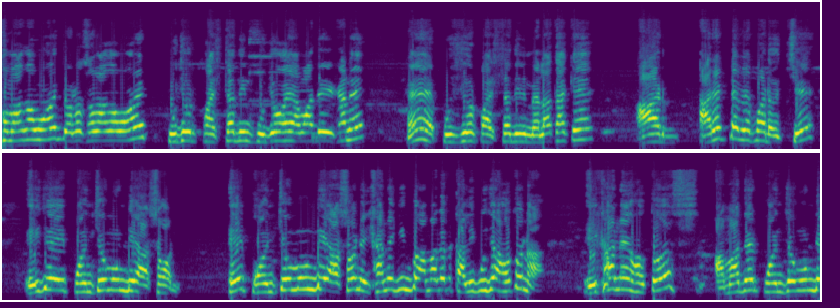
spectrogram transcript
সমাগম হয়, জনসমাগম হয়, পুজোর পাঁচটা দিন পুজো হয় আমাদের এখানে। হ্যাঁ পুজোর পাঁচটা দিন মেলা থাকে। আর আরেকটা ব্যাপার হচ্ছে, এই যে এই পঞ্চমুন্ডি আসন, এই পঞ্চমুন্ডি আসন এখানে কিন্তু আমাদের কালী পূজা হতো না। এখানে হতো আমাদের পঞ্চমুন্ডি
